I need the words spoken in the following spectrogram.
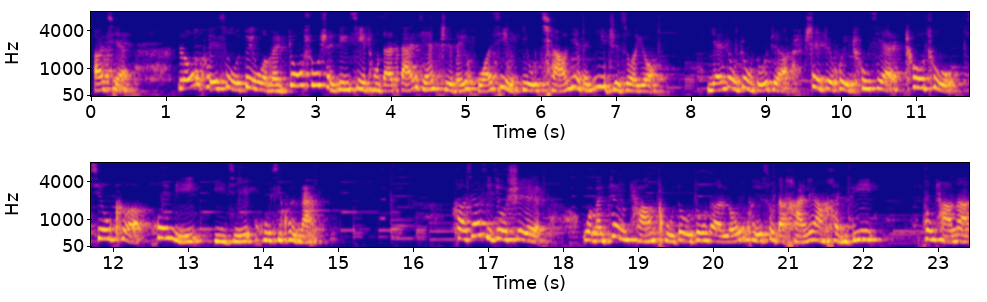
而且龙葵素对我们中枢神经系统的胆碱酯酶活性有强烈的抑制作用，严重中毒者甚至会出现抽搐、休克、昏迷以及呼吸困难。好消息就是。我们正常土豆中的龙葵素的含量很低，通常呢，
